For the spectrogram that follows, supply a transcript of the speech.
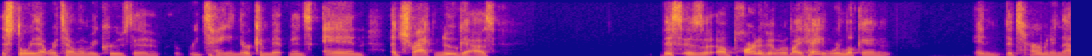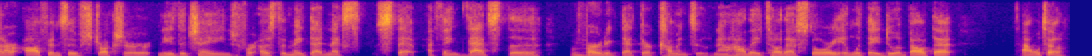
the story that we're telling recruits to retain their commitments and attract new guys. This is a part of it. We're like, hey, we're looking and determining that our offensive structure needs to change for us to make that next step. I think that's the verdict that they're coming to. Now, how they tell that story and what they do about that, time will tell.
